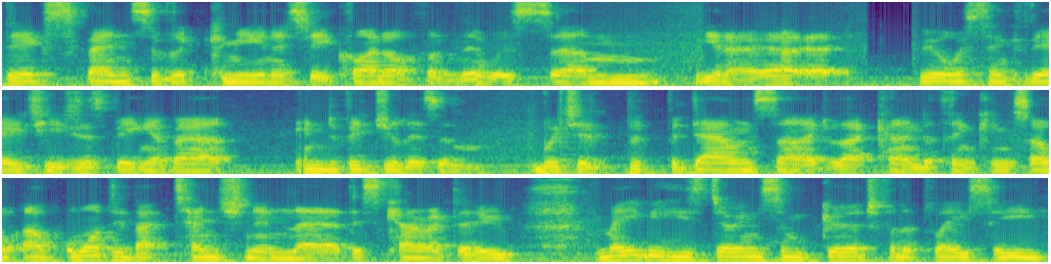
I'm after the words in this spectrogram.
the expense of the community quite often. It was, um, you know, uh, we always think of the 80s as being about individualism, which is the, the, downside of that kind of thinking. So I wanted that tension in there. This character who maybe he's doing some good for the place he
